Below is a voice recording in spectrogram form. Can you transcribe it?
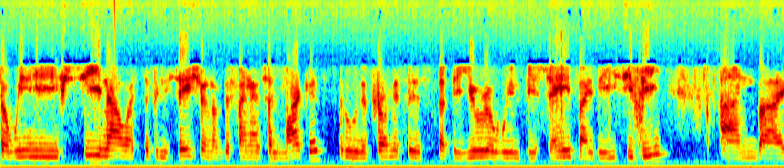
So we see now a stabilization of the financial markets through the promises that the euro will be saved by the ECB and by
